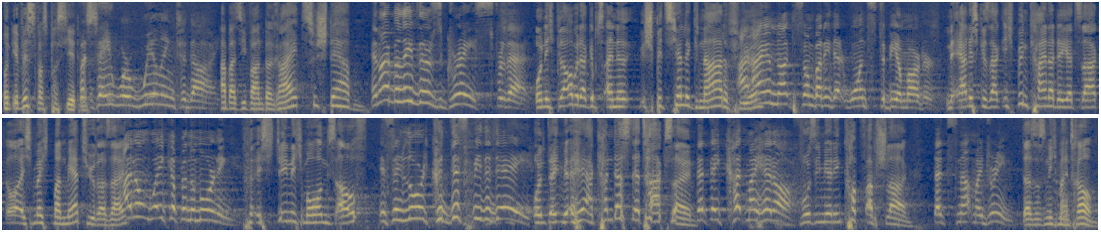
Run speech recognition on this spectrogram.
Und ihr wisst, was passiert But ist. they were willing to die. Aber sie waren bereit zu sterben. And I believe there's grace for that. Und ich glaube, da gibt es eine spezielle Gnade für. Und ehrlich gesagt, ich bin keiner, der jetzt sagt, oh, ich möchte mal ein Märtyrer sein. I don't wake up in the morning Ich stehe nicht morgens auf und denke mir, Herr, kann das der Tag sein, that they cut my head off? wo sie mir den Kopf abschlagen? That's not my dream. Das ist nicht mein Traum.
